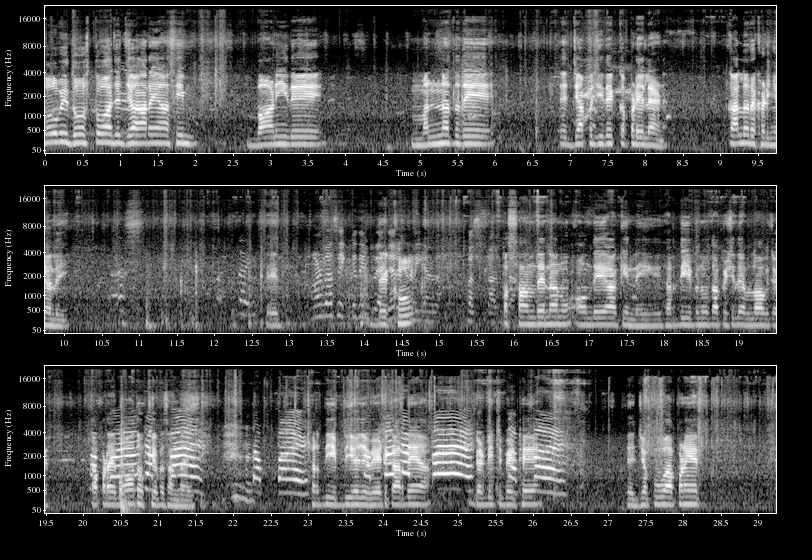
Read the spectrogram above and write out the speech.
ਲੋ ਵੀ ਦੋਸਤੋ ਅੱਜ ਜਾ ਰਹੇ ਹਾਂ ਅਸੀਂ ਬਾਣੀ ਦੇ ਮੰਨਤ ਦੇ ਤੇ ਜਪ ਜੀ ਦੇ ਕੱਪੜੇ ਲੈਣ ਕੱਲ ਰਖੜੀਆਂ ਲਈ। ਤੇ ਹੁਣ ਬਸ ਇੱਕ ਦਿਨ ਰਹਿ ਗਿਆ ਦੇਖੋ। ਰੱਖੜੀਆਂ ਦਾ ਬਸ ਕੱਲ ਪਸੰਦ ਇਹਨਾਂ ਨੂੰ ਆਉਂਦੇ ਆ ਕਿ ਨਹੀਂ? ਹਰਦੀਪ ਨੂੰ ਤਾਂ ਪਿਛਲੇ ਵਲੌਗ 'ਚ ਕੱਪੜੇ ਬਹੁਤ ਔਖੇ ਪਸੰਦ ਆਏ ਸੀ। ਹਰਦੀਪ ਦੀ ਹਜੇ ਵੇਟ ਕਰਦੇ ਆ। ਗੱਡੀ 'ਚ ਬੈਠੇ। ਤੇ ਜੱਪੂ ਆਪਣੇ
